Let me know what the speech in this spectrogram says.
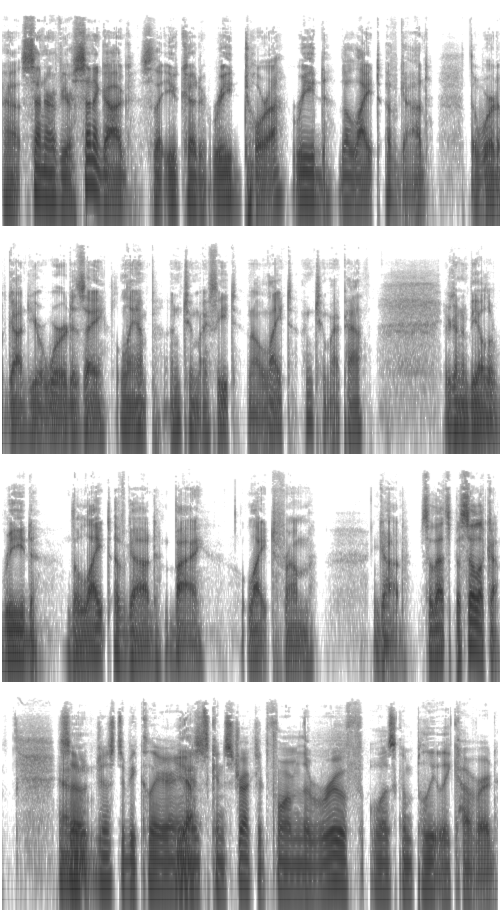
uh, center of your synagogue so that you could read Torah, read the light of God, the word of God. Your word is a lamp unto my feet and a light unto my path. You're going to be able to read the light of God by light from God. So that's basilica. And so just to be clear, in Yes. its constructed form, the roof was completely covered.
